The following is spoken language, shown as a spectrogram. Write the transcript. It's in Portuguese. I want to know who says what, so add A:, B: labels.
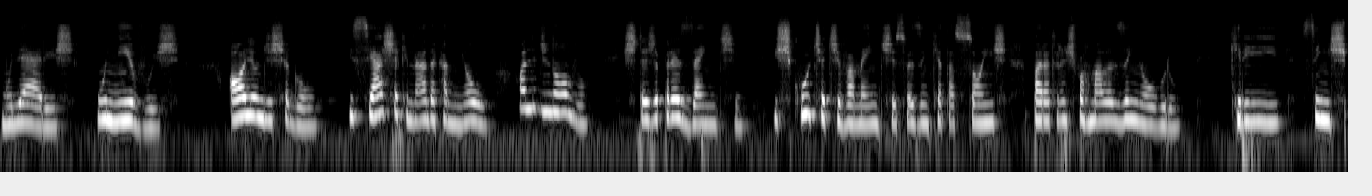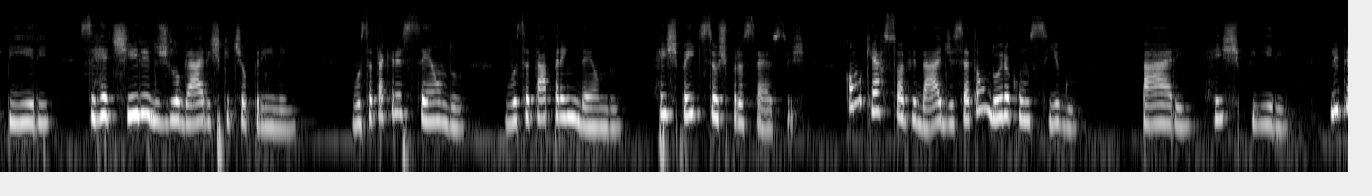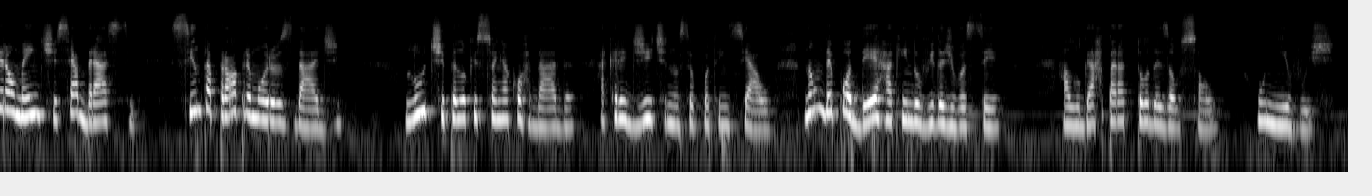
A: Mulheres, univos. Olhe onde chegou. E se acha que nada caminhou, olhe de novo. Esteja presente. Escute ativamente suas inquietações para transformá-las em ouro. Crie, se inspire, se retire dos lugares que te oprimem. Você está crescendo, você está aprendendo. Respeite seus processos. Como quer suavidade se é tão dura consigo? Pare, respire. Literalmente, se abrace. Sinta a própria amorosidade. Lute pelo que sonha acordada. Acredite no seu potencial. Não dê poder a quem duvida de você. Há lugar para todas ao sol. Univos.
